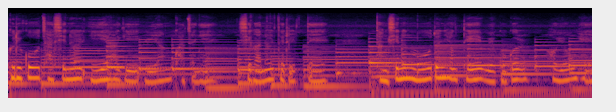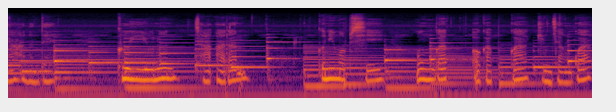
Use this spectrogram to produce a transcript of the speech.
그리고 자신을 이해하기 위한 과정에 시간을 들일 때 당신은 모든 형태의 왜곡을 허용해야 하는데 그 이유는 자아란 끊임없이 온갖 억압과 긴장과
